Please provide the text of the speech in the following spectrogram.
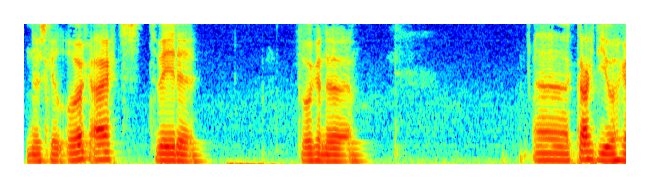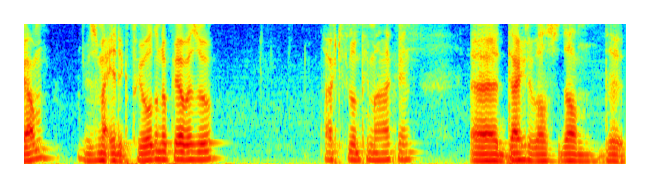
neuskeeloorarts, tweede voor een eh, cardiogram, dus met elektroden op jou en zo. Hartfilmpje maken. Eh derde was dan de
